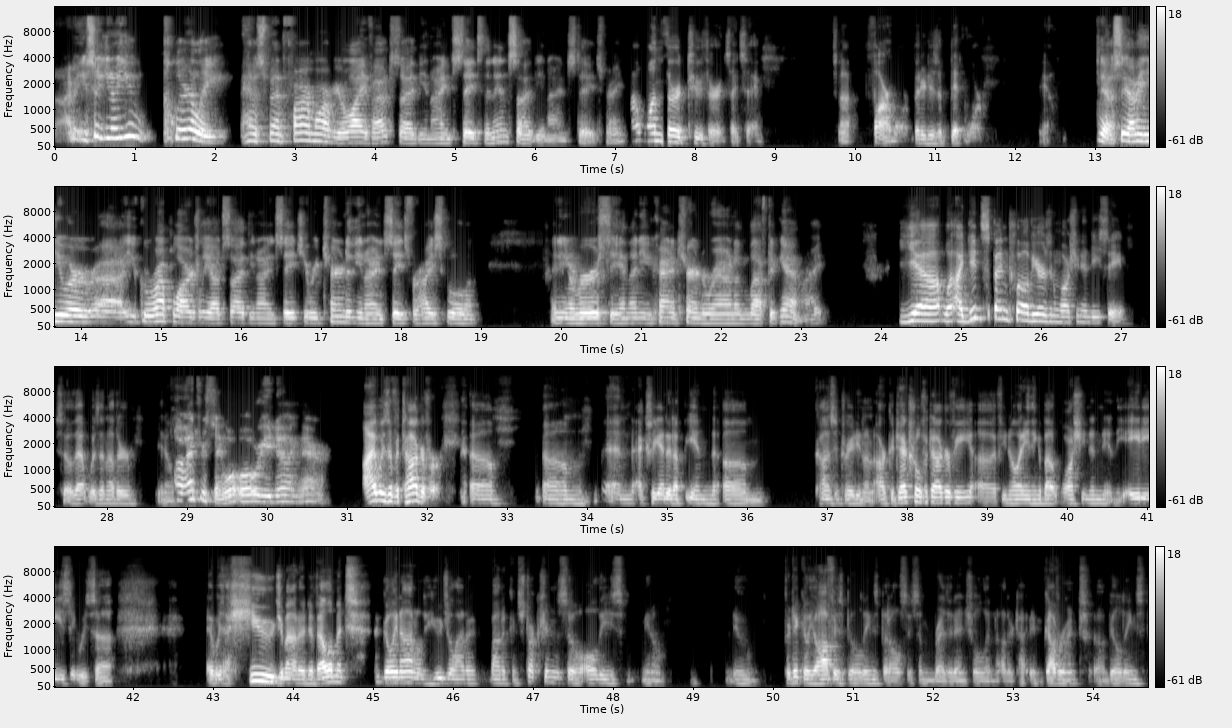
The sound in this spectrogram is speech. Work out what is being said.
I mean, so you know, you clearly have spent far more of your life outside the United States than inside the United States, right? About one third, two thirds, I'd say. It's not far more, but it is a bit more. Yeah. See, I mean, you were uh, you grew up largely outside the United States. You returned to the United States for high school and and university, and then you kind of turned around and left again, right? Yeah. Well, I did spend twelve years in Washington D.C., so that was another, you know. Oh, interesting. What what were you doing there? I was a photographer, um, um, and actually ended up in um, concentrating on architectural photography. Uh, if you know anything about Washington in the '80s, it was uh, it was a huge amount of development going on, a huge amount of amount of construction. So all these, you know, new, particularly office buildings, but also some residential and other type of government uh, buildings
